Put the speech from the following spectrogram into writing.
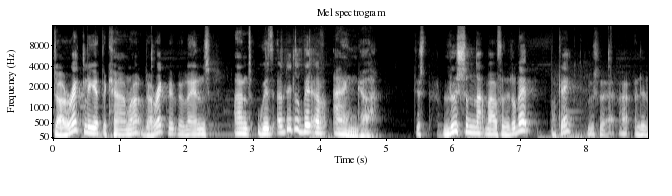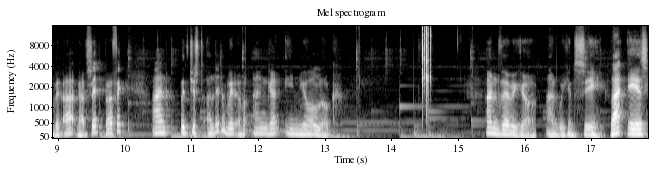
directly at the camera, directly at the lens, and with a little bit of anger. Just loosen that mouth a little bit, okay? Loosen it a little bit, out. that's it, perfect. And with just a little bit of anger in your look. And there we go. And we can see that is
